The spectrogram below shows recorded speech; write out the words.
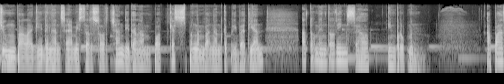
Jumpa lagi dengan saya Mr. Sorchan di dalam podcast pengembangan kepribadian atau mentoring self improvement. Apa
